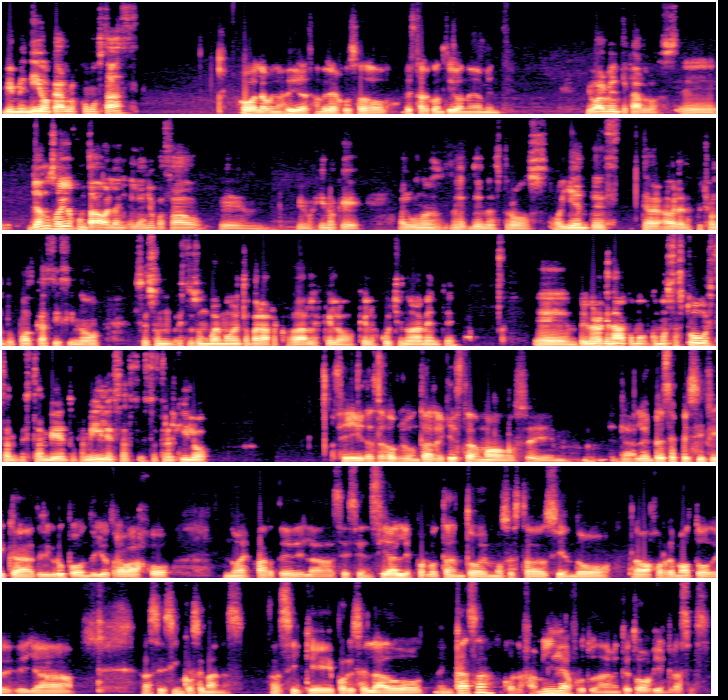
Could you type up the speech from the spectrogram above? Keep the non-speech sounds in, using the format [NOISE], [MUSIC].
Bienvenido, Carlos, ¿cómo estás? Hola, buenos días, Andrea. Justo de estar contigo nuevamente. Igualmente, Carlos. Eh, ya nos había juntado el año, pasado. Eh, me imagino que algunos de nuestros oyentes te habrán escuchado tu podcast y si no, este es un, es un buen momento para recordarles que lo, que lo escuchen nuevamente. Eh, primero que nada, ¿cómo, ¿cómo, estás tú? ¿Están, ¿Están, bien tu familia? ¿Estás, ¿Estás tranquilo? Sí, gracias por preguntar. Aquí estamos, eh, la, empresa específica del grupo donde yo trabajo no es parte de las esenciales, por lo tanto hemos estado haciendo trabajo remoto desde ya hace cinco semanas. Así que por ese lado en casa, con la familia, afortunadamente todos bien, gracias.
